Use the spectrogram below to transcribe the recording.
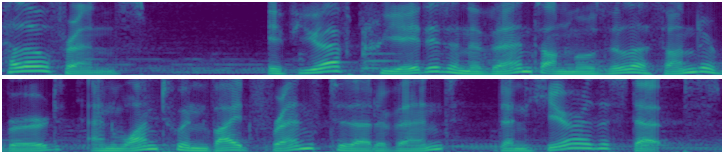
Hello friends! If you have created an event on Mozilla Thunderbird and want to invite friends to that event, then here are the steps.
